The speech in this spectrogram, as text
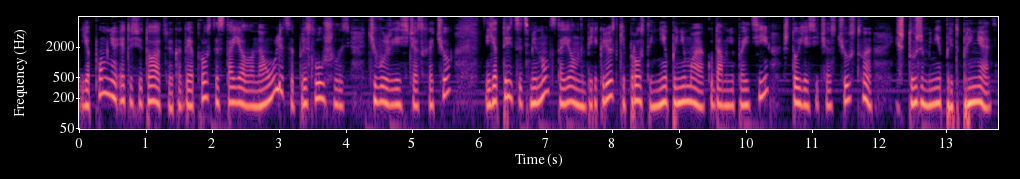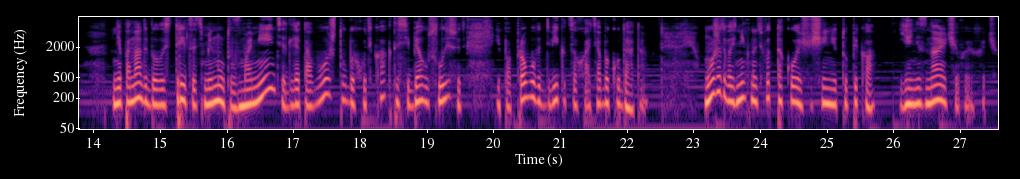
я помню эту ситуацию, когда я просто стояла на улице, прислушалась, чего же я сейчас хочу, я 30 минут стояла на перекрестке, просто не понимая, куда мне пойти, что я сейчас чувствую и что же мне предпринять. Мне понадобилось 30 минут в моменте для того, чтобы хоть как-то себя услышать и попробовать двигаться хотя бы куда-то. Может возникнуть вот такое ощущение тупика. Я не знаю, чего я хочу.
